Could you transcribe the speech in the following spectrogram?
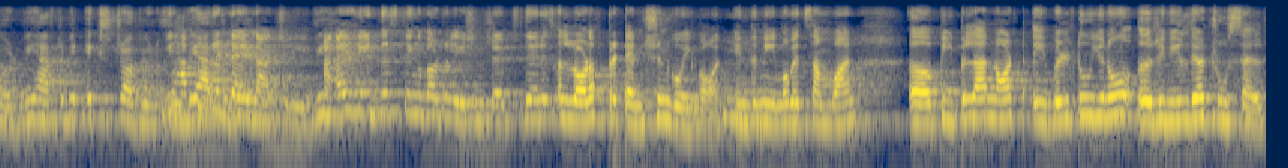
good we have to be extra beautiful We have to be- pretend actually. we- I, I hate this thing about relationships. There is a lot of pretension going on in the name of with someone. Uh, people are not able to, you know, uh, reveal their true self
